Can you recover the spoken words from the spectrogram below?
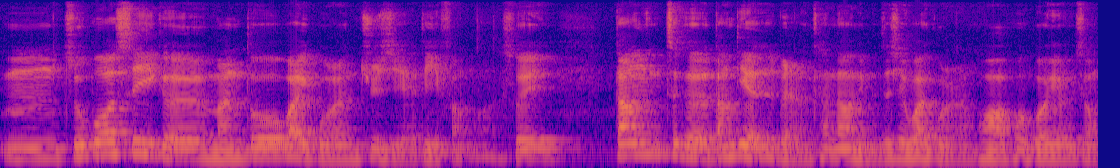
嗯，竹播是一个蛮多外国人聚集的地方嘛，所以当这个当地的日本人看到你们这些外国人的话，会不会有一种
